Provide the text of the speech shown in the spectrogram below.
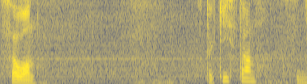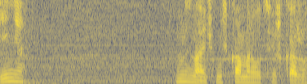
Салон. Такий стан, сидіння. Ну, Не знаю, чомусь камера, оце я ж кажу.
